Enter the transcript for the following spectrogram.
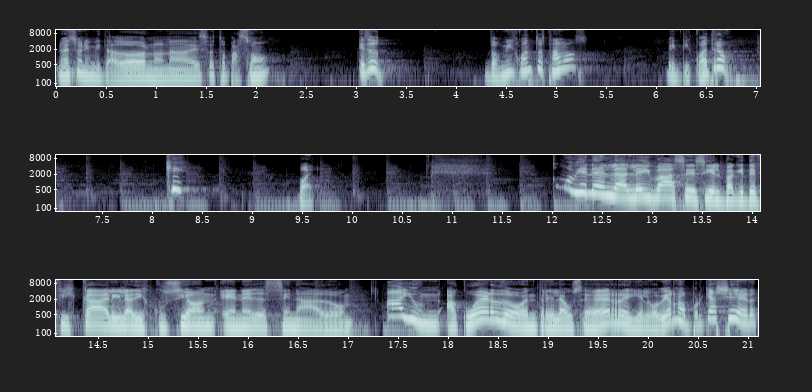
No es un imitador, no nada de eso. ¿Esto pasó? ¿Eso? ¿2000 cuánto estamos? ¿24? ¿Qué? Bueno. ¿Cómo viene la ley bases y el paquete fiscal y la discusión en el Senado? ¿Hay un acuerdo entre la UCR y el gobierno? Porque ayer,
